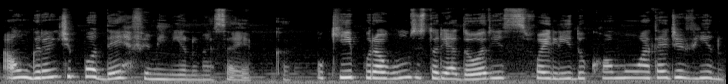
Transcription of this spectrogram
há um grande poder feminino nessa época, o que por alguns historiadores foi lido como até divino,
